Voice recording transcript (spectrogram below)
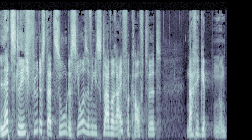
letztlich führt es dazu, dass Josef in die Sklaverei verkauft wird nach Ägypten. Und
